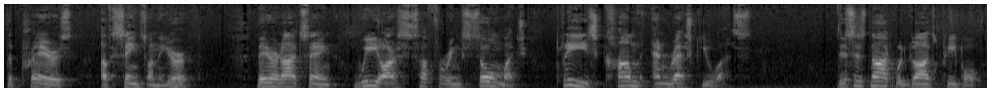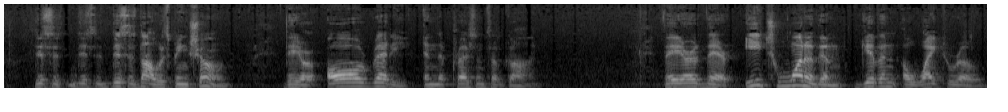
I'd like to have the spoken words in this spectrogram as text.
the prayers of saints on the earth. They are not saying, We are suffering so much. Please come and rescue us. This is not what God's people, this is, this is, this is not what's being shown. They are already in the presence of God. They are there, each one of them given a white robe.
